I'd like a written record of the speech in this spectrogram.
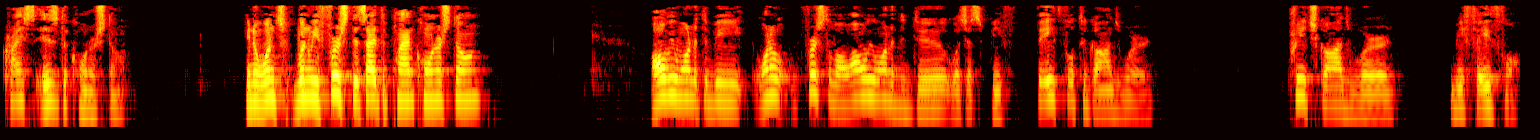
Christ is the cornerstone. You know, once, when we first decided to plant Cornerstone, all we wanted to be, first of all, all we wanted to do was just be faithful to God's word, preach God's word, be faithful.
